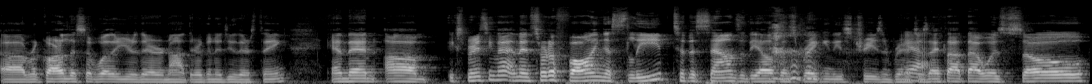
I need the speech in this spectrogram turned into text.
uh, regardless of whether you're there or not. They're gonna do their thing. And then um, experiencing that, and then sort of falling asleep to the sounds of the elephants breaking these trees and branches. Yeah. I thought that was so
